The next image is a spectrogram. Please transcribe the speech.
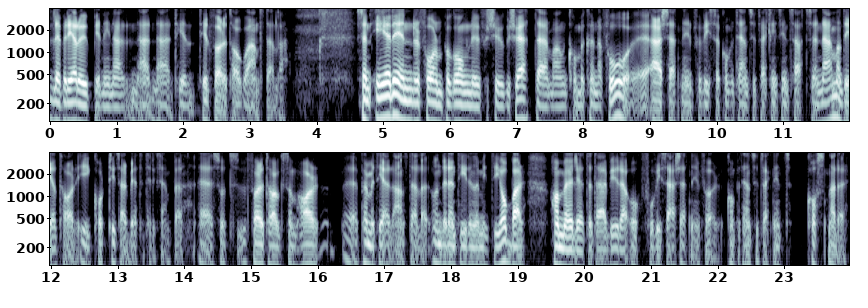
leverera utbildning när, när, när till, till företag och anställda. Sen är det en reform på gång nu för 2021 där man kommer kunna få eh, ersättning för vissa kompetensutvecklingsinsatser när man deltar i korttidsarbete till exempel. Eh, så att företag som har eh, permitterade anställda under den tiden de inte jobbar har möjlighet att erbjuda och få viss ersättning för kompetensutvecklings kostnader.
